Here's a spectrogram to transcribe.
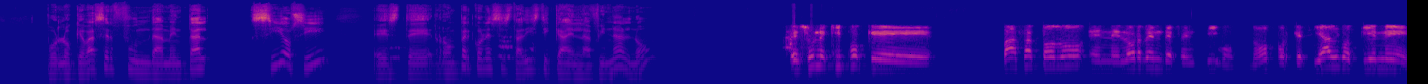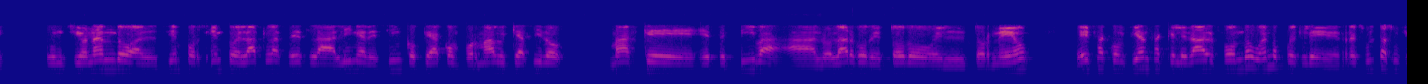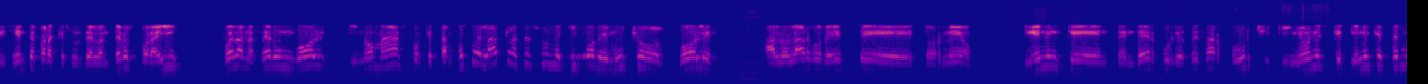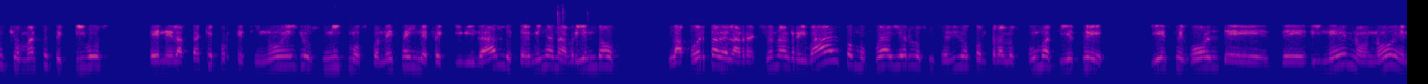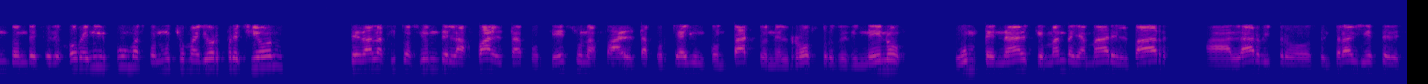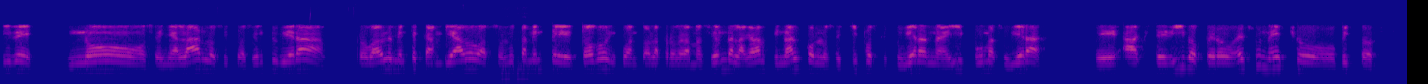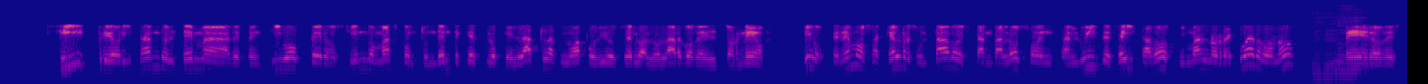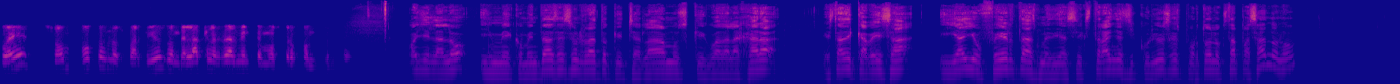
por lo que va a ser fundamental, sí o sí, este romper con esa estadística en la final, ¿no? Es un equipo que pasa todo en el orden defensivo, ¿no? Porque si algo tiene funcionando al 100% el Atlas es la línea de cinco que ha conformado y que ha sido más que efectiva a lo largo de todo el torneo. Esa confianza que le da al fondo, bueno, pues le resulta suficiente para que sus delanteros por ahí puedan hacer un gol y no más, porque tampoco el Atlas es un equipo de muchos goles a lo largo de este torneo. Tienen que entender Julio César Furch y Quiñones que tienen que ser mucho más efectivos en el ataque, porque si no ellos mismos con esa inefectividad le terminan abriendo la puerta de la reacción al rival, como fue ayer lo sucedido contra los Pumas y ese y ese gol de, de Dineno, ¿no? En donde se dejó venir Pumas con mucho mayor presión, se da la situación de la falta, porque es una falta, porque hay un contacto en el rostro de Dineno, un penal que manda llamar el VAR al árbitro central y este decide no señalarlo, situación que hubiera probablemente cambiado absolutamente todo en cuanto a la programación de la gran final con los equipos que estuvieran ahí, Pumas hubiera eh, accedido, pero es un hecho, Víctor. Sí, priorizando el tema defensivo, pero siendo más contundente, que es lo que el Atlas no ha podido hacerlo a lo largo del torneo. Digo, tenemos aquel resultado escandaloso en San Luis de 6 a 2, si mal no recuerdo, ¿no? Pero después son pocos los partidos donde el Atlas realmente mostró contundencia. Oye, Lalo, y me comentabas hace un rato que charlábamos que Guadalajara está de cabeza y hay ofertas medias extrañas y curiosas por todo lo que está pasando, ¿no?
